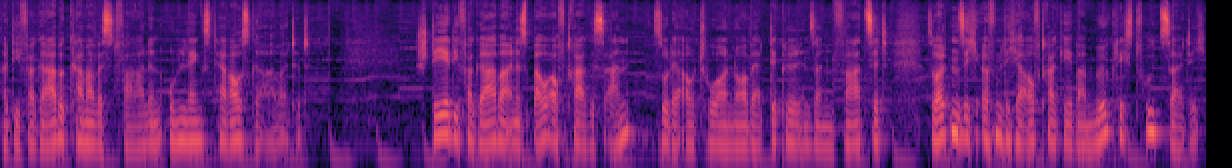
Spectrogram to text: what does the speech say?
hat die Vergabekammer Westfalen unlängst herausgearbeitet. Stehe die Vergabe eines Bauauftrages an, so der Autor Norbert Dippel in seinem Fazit, sollten sich öffentliche Auftraggeber möglichst frühzeitig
